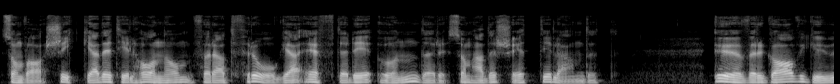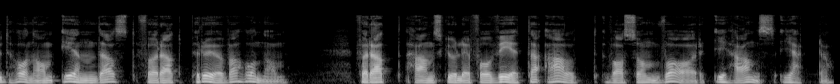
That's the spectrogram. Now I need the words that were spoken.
som var skickade till honom för att fråga efter det under som hade skett i landet, övergav Gud honom endast för att pröva honom, för att han skulle få veta allt vad som var i hans hjärta.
